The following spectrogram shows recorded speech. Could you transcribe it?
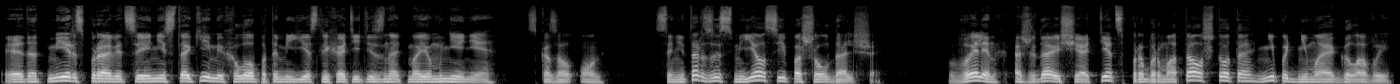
«Этот мир справится и не с такими хлопотами, если хотите знать мое мнение», — сказал он. Санитар засмеялся и пошел дальше. Веллинг, ожидающий отец, пробормотал что-то, не поднимая головы.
